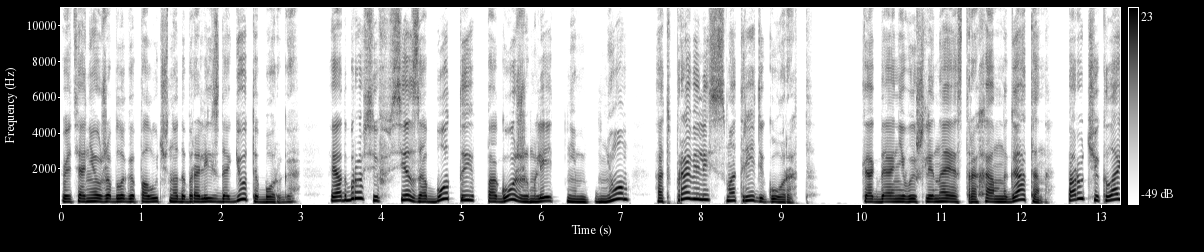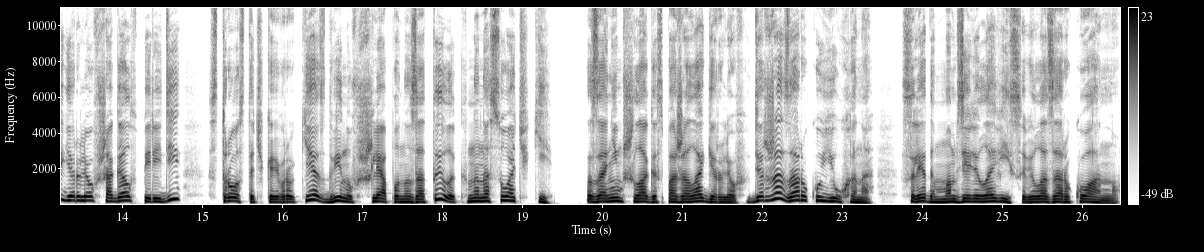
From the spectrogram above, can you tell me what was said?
ведь они уже благополучно добрались до Гётеборга и, отбросив все заботы, погожим летним днем отправились смотреть город. Когда они вышли на Эстрахамн-Гаттен, Поручик Лагерлёв шагал впереди с тросточкой в руке, сдвинув шляпу на затылок, на носу очки. За ним шла госпожа Лагерлёв, держа за руку Юхана. Следом мамзели Лависа вела за руку Анну.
